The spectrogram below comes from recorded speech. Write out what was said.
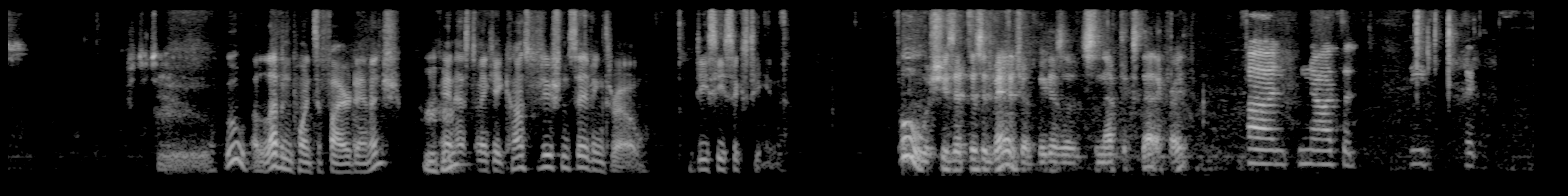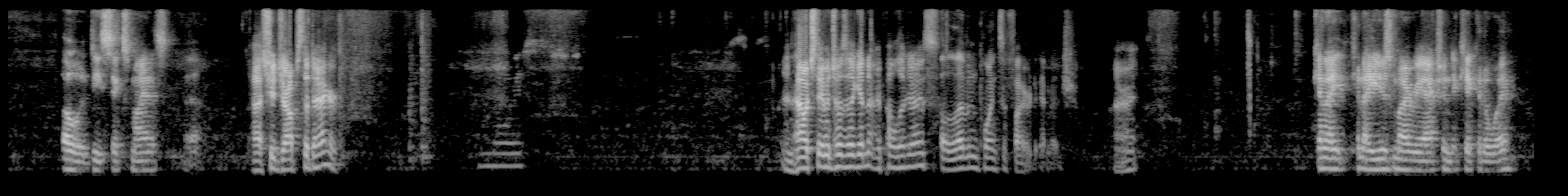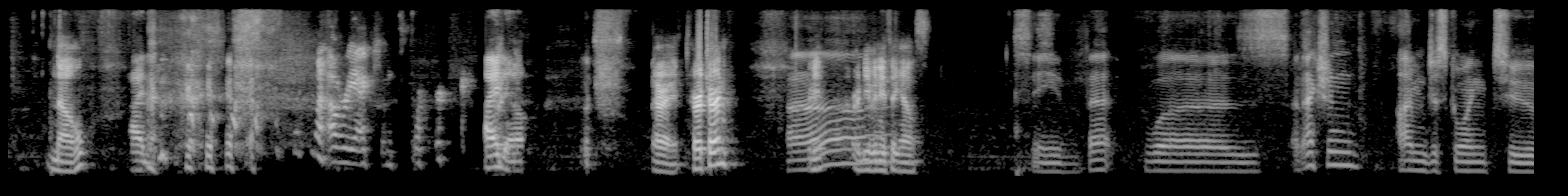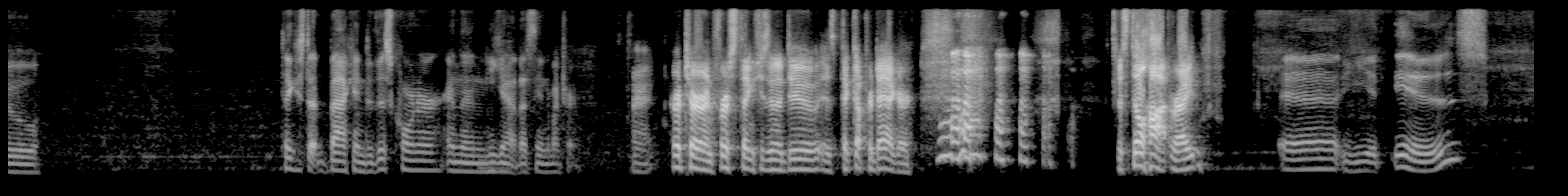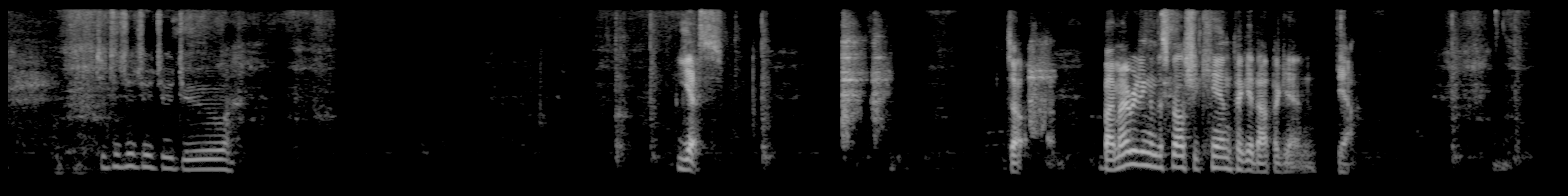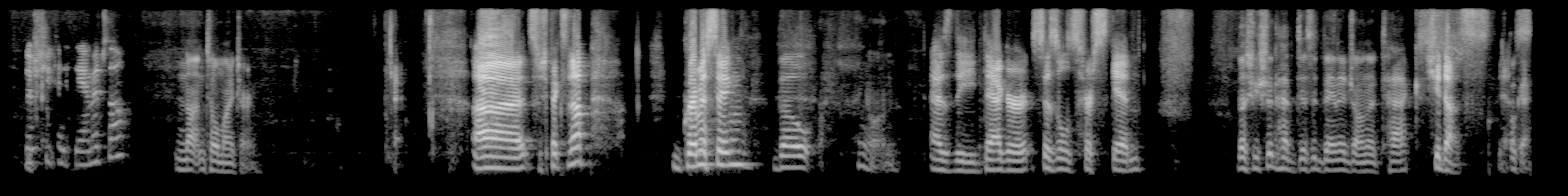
two, ooh, 11 points of fire damage Mhm. and has to make a constitution saving throw, DC 16. Ooh, she's at disadvantage of because of synaptic static, right? uh, no, it's a D6. Oh, a D6 minus. Yeah. Uh, she drops the dagger. Noise. And how much damage was it again? I apologize. 11 points of fire damage. All right. Can I can I use my reaction to kick it away? No. I know. How reactions work. I know. All right. Her turn. Uh, Or do you, or do you have anything else? See, that was an action. I'm just going to take a step back into this corner, and then, yeah, that's the end of my turn. All right. Her turn. First thing she's going to do is pick up her dagger. It's still hot, right? Uh, it is. Do, do, do, do, do, do. Yes. So, by my reading of the spell, she can pick it up again. Does she take damage though? Not until my turn. Okay. Uh, so she picks it up, grimacing Though, hang on. as the dagger sizzles her skin. Though she should have disadvantage on attacks. She does. Yes. Okay.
